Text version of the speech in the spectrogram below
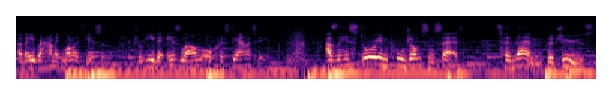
of Abrahamic monotheism through either Islam or Christianity. As the historian Paul Johnson said, to them, the Jews,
